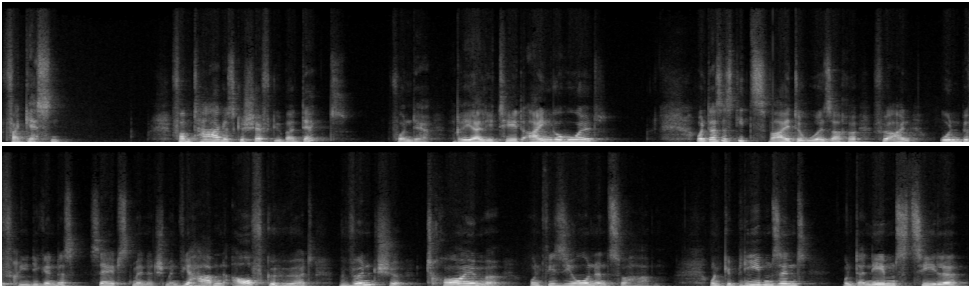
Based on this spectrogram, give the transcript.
Vergessen? Vom Tagesgeschäft überdeckt? Von der Realität eingeholt? Und das ist die zweite Ursache für ein unbefriedigendes Selbstmanagement. Wir haben aufgehört, Wünsche, Träume und Visionen zu haben. Und geblieben sind Unternehmensziele,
